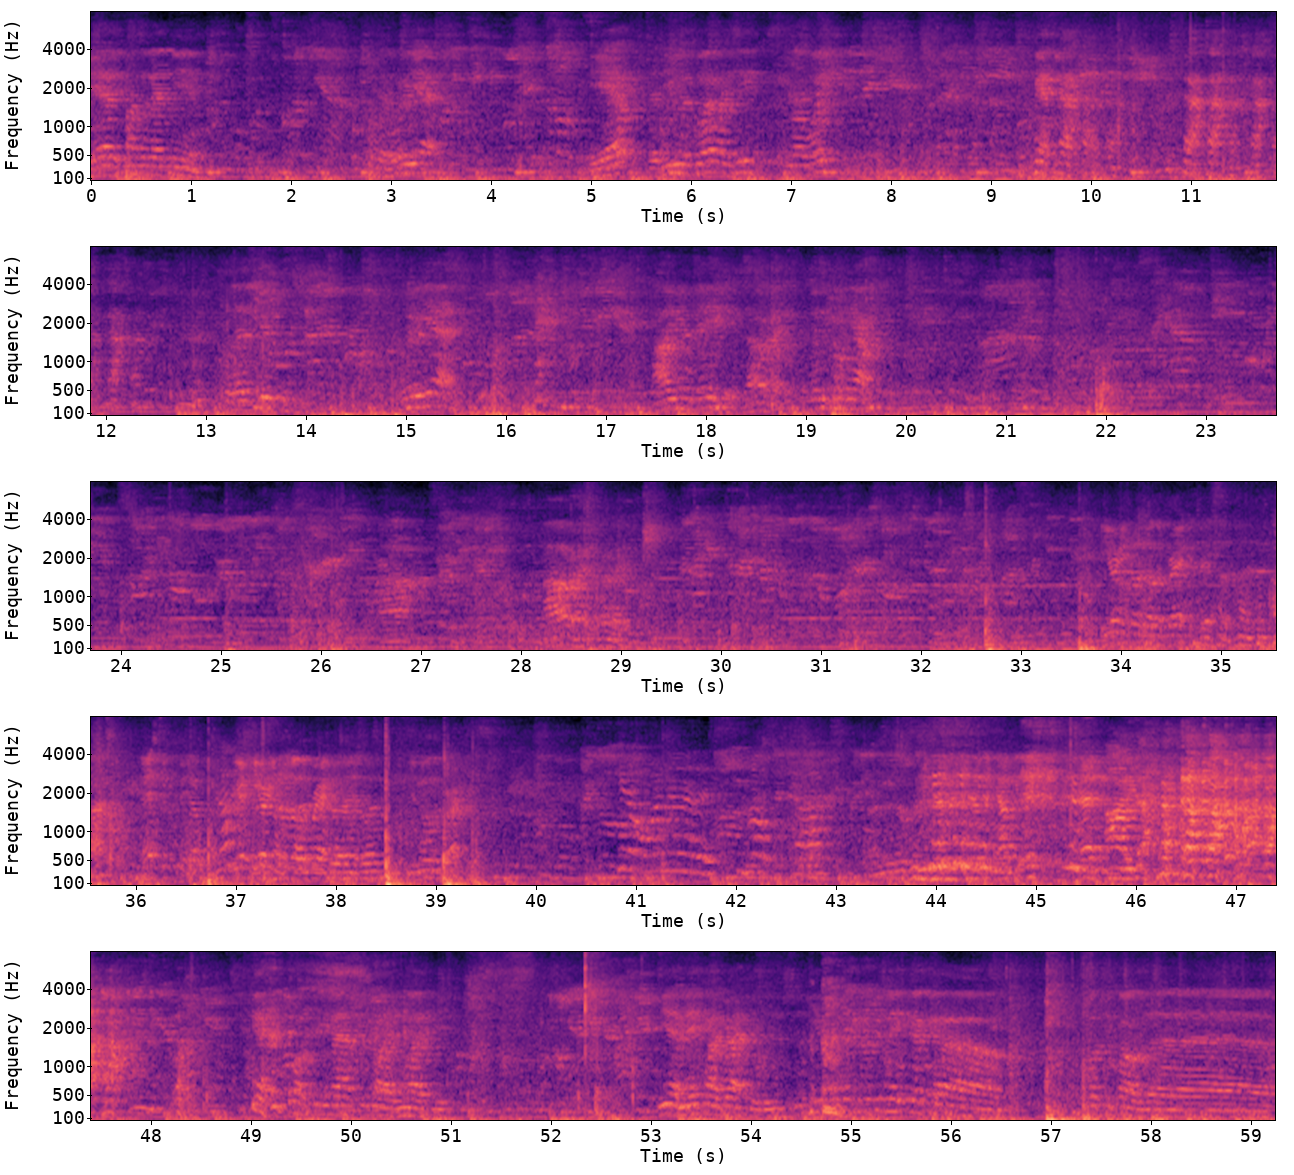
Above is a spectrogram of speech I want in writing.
Yeah, they finally let me in. Yeah, where you at? Yep, that you as well, I see. You on way? well, that's you. Where you at? Oh, you're in Vegas. All right. When you coming out? Yeah, fucking might be. Yeah, make my bracket. You can make, you make like uh, what's it? Uh,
